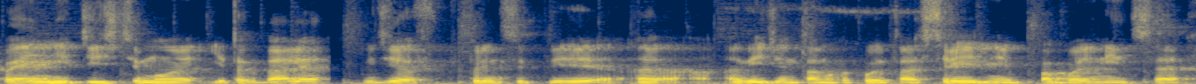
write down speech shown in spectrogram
Penny, Distimo и так далее, где, в принципе, виден там какой-то средний по больнице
